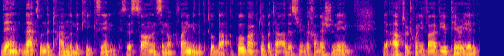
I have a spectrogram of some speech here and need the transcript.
then that's when the time limit kicks in, because her silence and not claiming the ketubah, go back to After a 25 year period,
